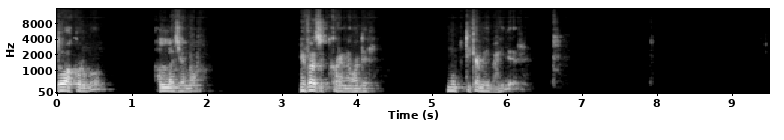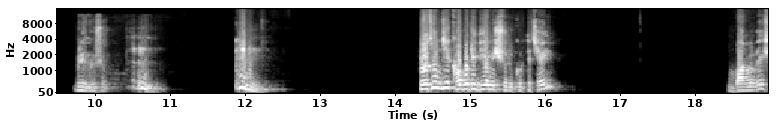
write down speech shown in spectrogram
দোয়া করব, আল্লাহ যেন হেফাজত করেন আমাদের মুক্তিকামী ভাইদের। প্রথম যে খবরটি দিয়ে আমি শুরু করতে চাই, বাংলাদেশ,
